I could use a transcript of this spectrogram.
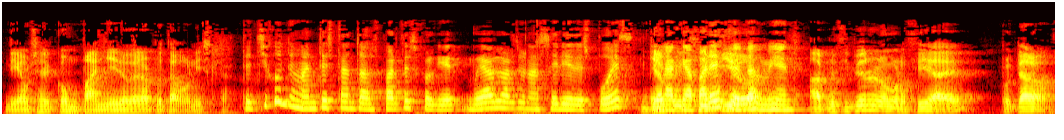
digamos, el compañero de la protagonista. Este chico últimamente está en todas partes porque voy a hablar de una serie después Yo en la que aparece también. Al principio no lo conocía, ¿eh? Pues claro,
